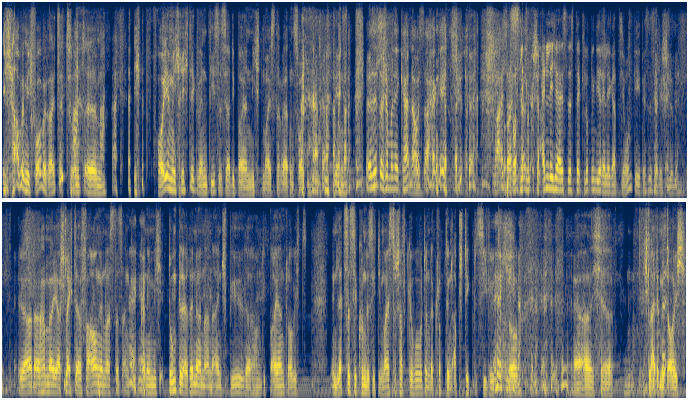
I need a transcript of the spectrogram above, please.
ich habe mich vorbereitet und ähm, ich freue mich richtig, wenn dieses Jahr die Bayern nicht Meister werden sollten. das ist doch schon mal eine Kernaussage. Wahrscheinlich wahrscheinlicher ist, dass der Club in die Relegation geht. Das ist ja das Schlimme. Ja, da haben wir ja schlechte Erfahrungen, was das angeht. Kann ich mich dunkel erinnern an ein Spiel, da haben die Bayern, glaube ich, in letzter Sekunde sich die Meisterschaft geholt und der Club den Abstieg besiegelt. Also, ja, ich, äh, ich leide mit euch.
